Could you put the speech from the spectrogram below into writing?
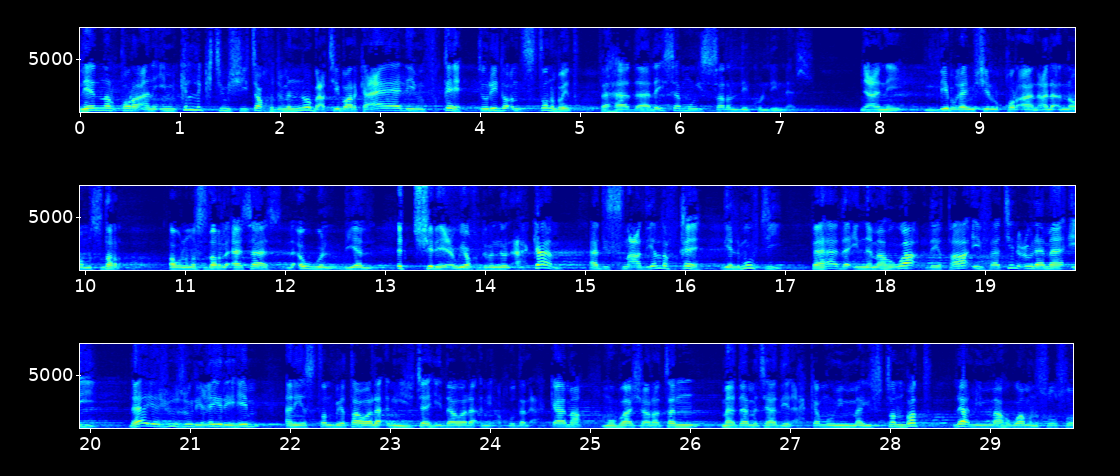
لأن القرآن يمكن لك تمشي تأخذ منه باعتبارك عالم فقيه تريد أن تستنبط. فهذا ليس ميسرا لكل الناس. يعني اللي بغى يمشي للقرآن على أنه مصدر أو المصدر الأساس الأول ديال التشريع ويأخذ منه الأحكام. هذه الصنعة ديال الفقيه ديال المفتي. فهذا إنما هو لطائفة العلماء. لا يجوز لغيرهم أن يستنبط ولا أن يجتهد ولا أن يأخذ الأحكام مباشرة. ما دامت هذه الأحكام مما يستنبط لا مما هو منصوص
